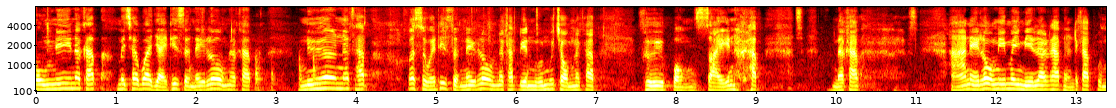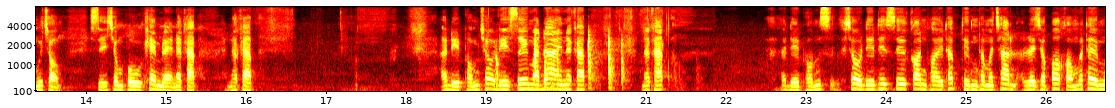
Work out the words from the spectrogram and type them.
องค์นี้นะครับไม่ใช่ว่าใหญ่ที่สุดในโลกนะครับ เนื้อนะครับก็สวยที่สุดในโลกนะครับเรียนมุนผู้ชมนะครับ คือโป่งใสนะครับนะครับ หาในโลกนี้ไม่มีแล้วนะครับเห็นไหมครับคุณผู้ชม สีชมพูเข้มเลยนะครับนะครับ อดีตผมโชคดีซื้อมาได้นะครับนะครับ อดีตผมโชคดีที่ซื้อก้อนพลอยทับทิมธรรมชาติโดยเฉพาะของประเทศโม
